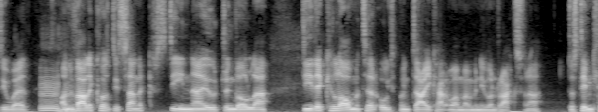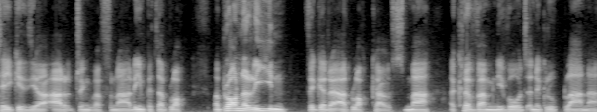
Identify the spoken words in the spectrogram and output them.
diwedd, mm -hmm. ond Falicos di Santa Cristina yw'r dringfola. 10 km 8.2 car... Wel, mae'n mynd i fod yn racs fyna. Does dim lle i guddio ar dringfa fyna. Yr un peth ar bloc... Mae bron yr un ffigurau ar blockhouse. Mae y cryfa mynd i fod yn y grŵp blaen na.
